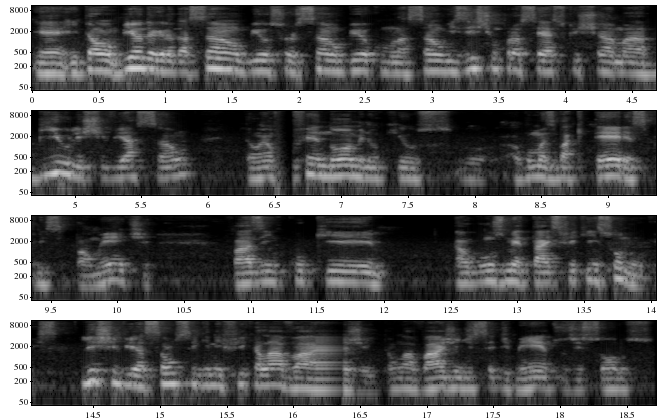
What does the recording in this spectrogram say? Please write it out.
É, então, biodegradação, biosorção, bioacumulação, existe um processo que chama biolixiviação. Então, é um fenômeno que os, algumas bactérias, principalmente, fazem com que alguns metais fiquem solúveis. Lixiviação significa lavagem, então lavagem de sedimentos, de solos,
